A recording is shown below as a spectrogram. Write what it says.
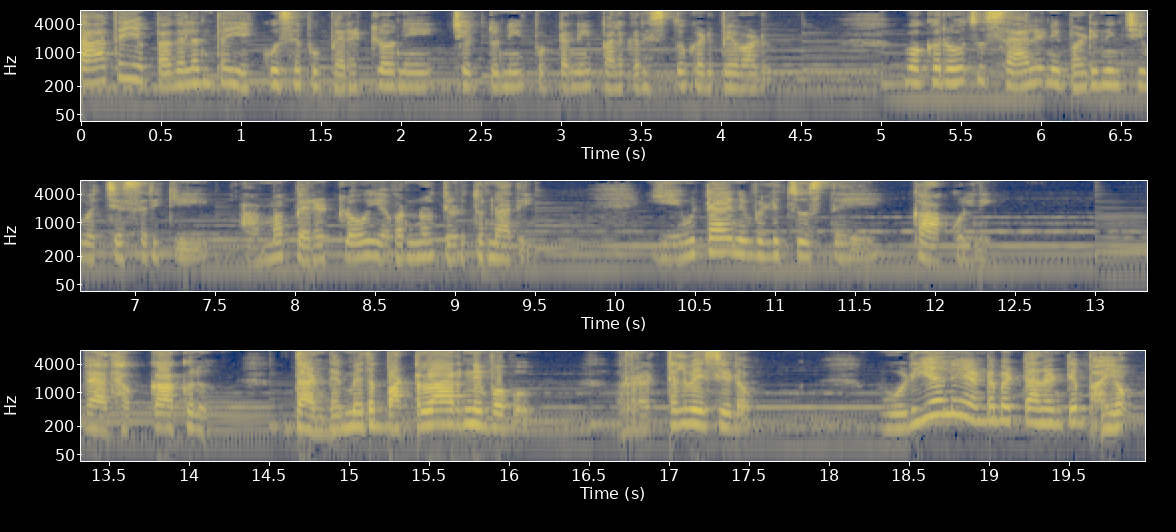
తాతయ్య పగలంతా ఎక్కువసేపు పెరట్లోనే చెట్టుని పుట్టని పలకరిస్తూ గడిపేవాడు. ఒకరోజు శాలిని బడి నుంచి వచ్చేసరికి అమ్మ పెరట్లో ఎవరినో తిడుతున్నది. ఏమిటా అని వెళ్ళి చూస్తే కాకుల్ని. కాకులు దండం మీద బట్టలారనివ్వవు. రొట్టెలు వేసేయడం. ఒడియాలు ఎండబెట్టాలంటే భయం.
